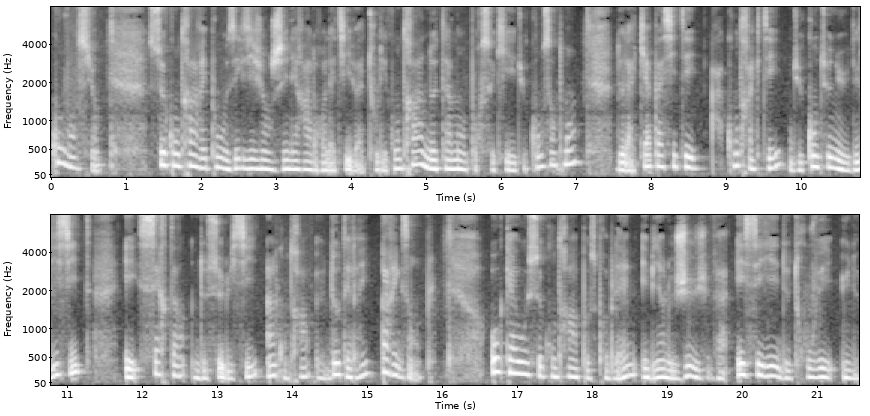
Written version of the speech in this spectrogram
convention. Ce contrat répond aux exigences générales relatives à tous les contrats, notamment pour ce qui est du consentement, de la capacité à contracter, du contenu licite et certains de celui-ci, un contrat euh, d'hôtellerie par exemple. Au cas où ce contrat pose problème, eh bien le juge va essayer de trouver une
